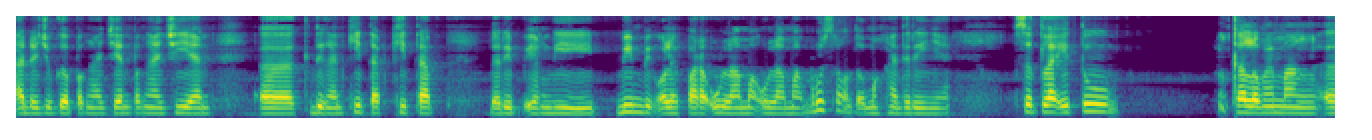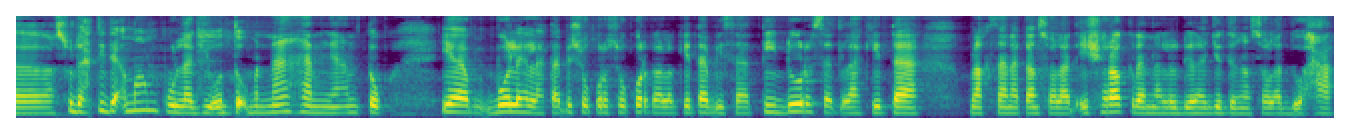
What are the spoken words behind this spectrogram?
ada juga pengajian-pengajian uh, dengan kitab-kitab dari yang dibimbing oleh para ulama-ulama berusaha untuk menghadirinya. Setelah itu kalau memang uh, sudah tidak mampu lagi untuk menahan ngantuk, ya bolehlah. Tapi syukur-syukur kalau kita bisa tidur setelah kita melaksanakan sholat isyraq dan lalu dilanjut dengan sholat duha.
